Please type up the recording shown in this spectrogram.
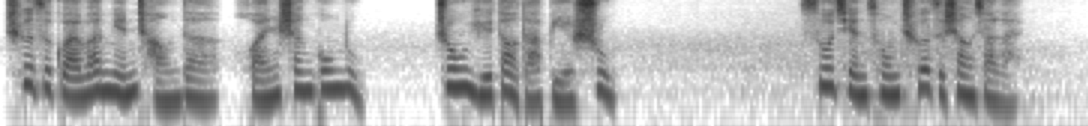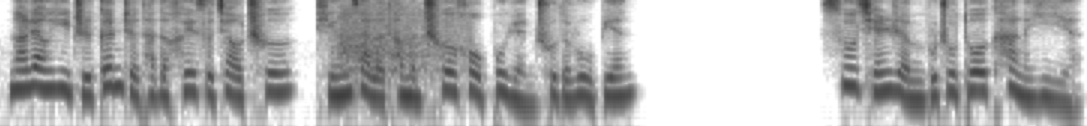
车子拐弯绵长的环山公路，终于到达别墅。苏浅从车子上下来，那辆一直跟着他的黑色轿车停在了他们车后不远处的路边。苏浅忍不住多看了一眼。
